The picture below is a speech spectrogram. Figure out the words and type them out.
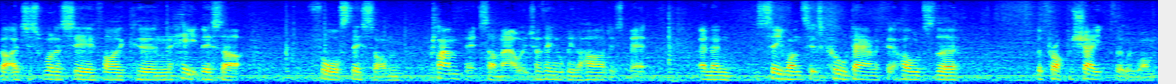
but I just want to see if I can heat this up, force this on, clamp it somehow, which I think will be the hardest bit, and then see once it's cooled down if it holds the the proper shape that we want.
